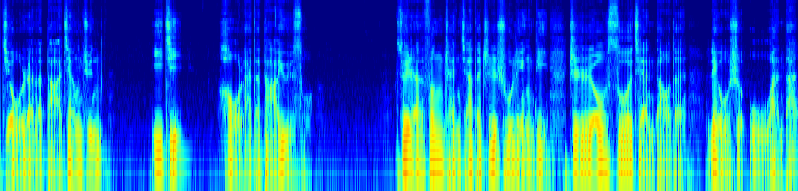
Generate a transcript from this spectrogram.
就任了大将军，以及后来的大御所，虽然丰臣家的直属领地只有缩减到的六十五万担，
